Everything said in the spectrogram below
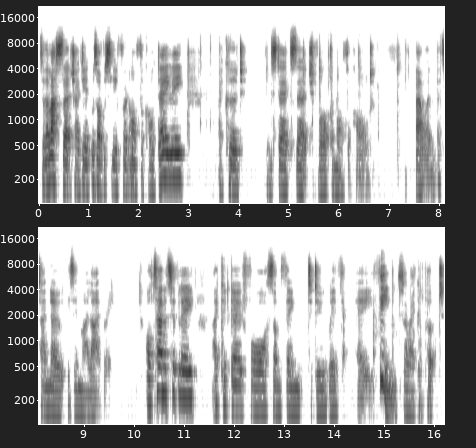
So the last search I did was obviously for an author called Daly. I could instead search for an author called Bowen that I know is in my library. Alternatively, I could go for something to do with a theme. So I could put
